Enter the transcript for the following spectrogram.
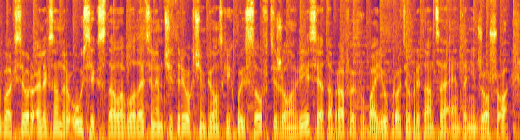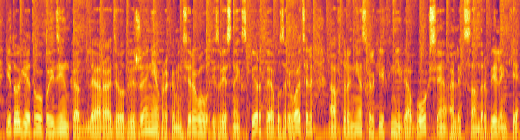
боксер Александр Усик стал обладателем четырех чемпионских поясов в тяжелом весе, отобрав их в бою против британца Энтони Джошуа. Итоги этого поединка для радиодвижения прокомментировал известный эксперт и обозреватель, автор нескольких книг о боксе Александр Беленький.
